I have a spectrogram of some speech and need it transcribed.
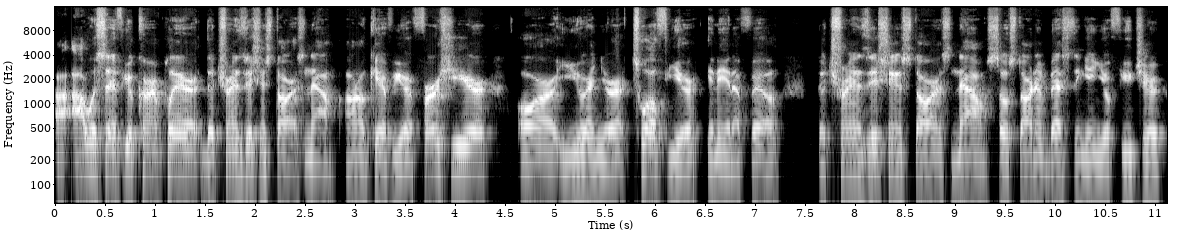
I would say if you're a current player, the transition starts now. I don't care if you're a first year or you're in your 12th year in the NFL. The transition starts now. So start investing in your future.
